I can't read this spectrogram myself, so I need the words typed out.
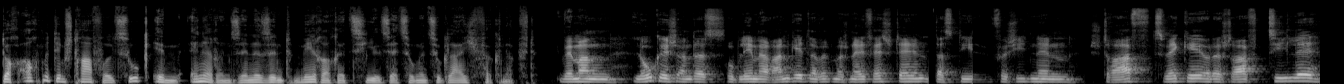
Doch auch mit dem Strafvollzug im engeren Sinne sind mehrere Zielsetzungen zugleich verknüpft. Wenn man logisch an das Problem herangeht, dann wird man schnell feststellen, dass die verschiedenen Strafzwecke oder Strafziele,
